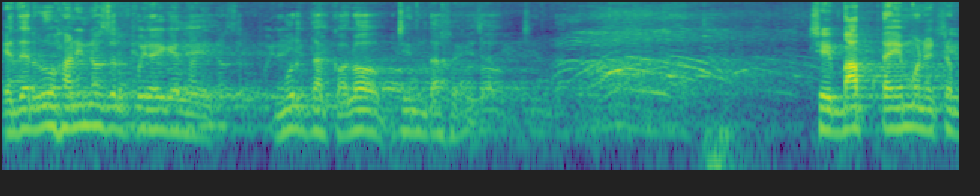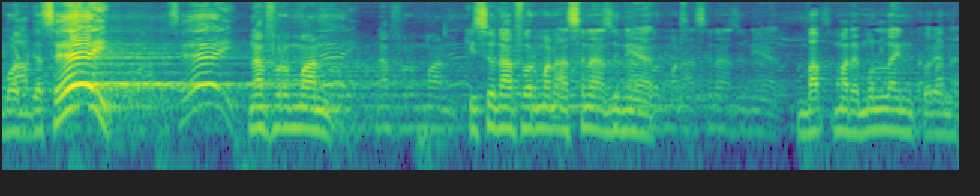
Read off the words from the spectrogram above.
এদের রুহানি নজর পড়ে গেলে মুর্দা কলব জিন্দা হয়ে যায়। সেই বাপটা এমন একটা বট গাছ। নাফরমান। কিছু নাফরমান আছে না দুনিয়ার? বাপ মারে মূল্যায়ন করে না।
